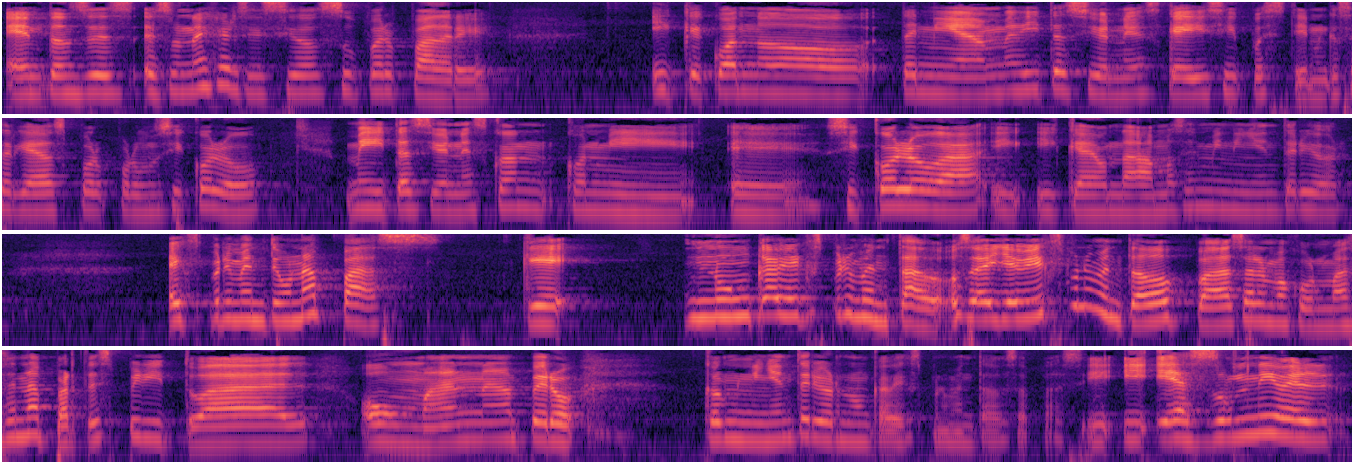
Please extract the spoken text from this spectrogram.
Entonces es un ejercicio súper padre y que cuando tenía meditaciones, que ahí sí pues tienen que ser guiadas por, por un psicólogo, meditaciones con, con mi eh, psicóloga y, y que andábamos en mi niña interior, experimenté una paz que nunca había experimentado. O sea, ya había experimentado paz, a lo mejor más en la parte espiritual o humana, pero con mi niña interior nunca había experimentado esa paz. Y, y, es un nivel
